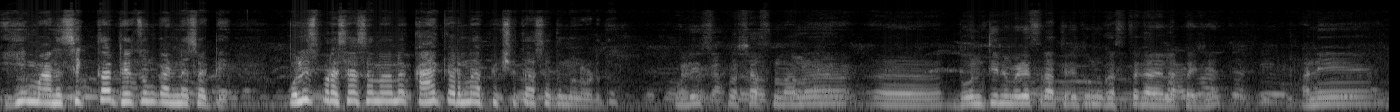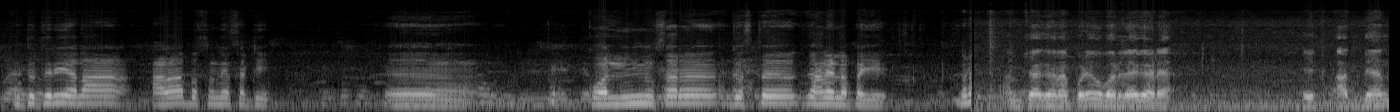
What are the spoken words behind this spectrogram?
ही मानसिकता ठेचून काढण्यासाठी पोलीस प्रशासनानं काय करणं अपेक्षित आहे असं तुम्हाला वाटतं? पोलीस प्रशासनानं दोन तीन वेळेस रात्रीतून गस्त घालायला पाहिजे. आणि कुठंतरी याला आळा बसवण्यासाठी कॉलनीनुसार गस्त घालायला पाहिजे. आमच्या घरापुढे उभारल्या गाड्या. एक अज्ञान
